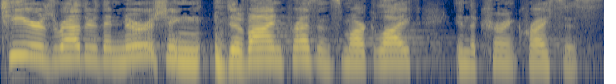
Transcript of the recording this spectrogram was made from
Tears rather than nourishing divine presence mark life in the current crisis.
